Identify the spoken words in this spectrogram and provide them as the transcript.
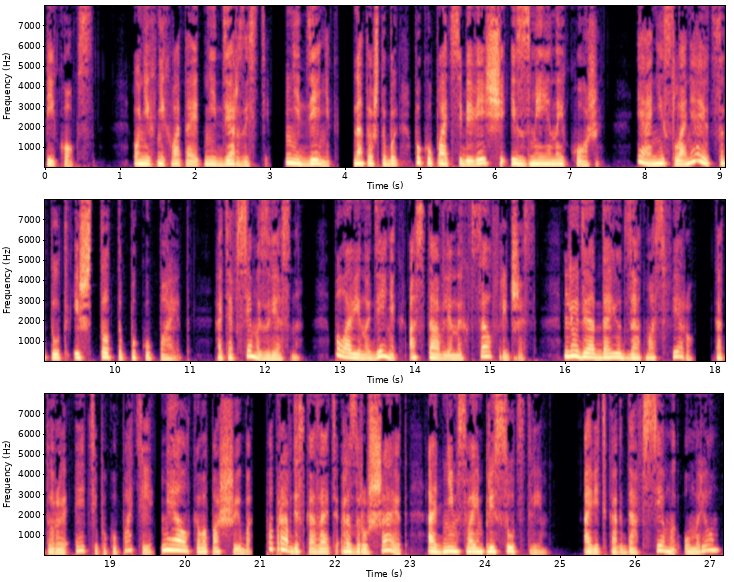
Peacocks. У них не хватает ни дерзости, ни денег на то, чтобы покупать себе вещи из змеиной кожи. И они слоняются тут и что-то покупают. Хотя всем известно, половину денег, оставленных в Селфриджес, люди отдают за атмосферу, которую эти покупатели мелкого пошиба, по правде сказать, разрушают одним своим присутствием. А ведь когда все мы умрем,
